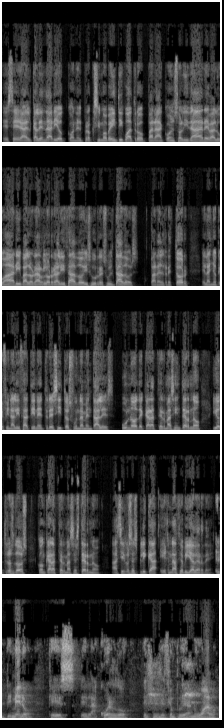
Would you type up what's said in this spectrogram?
Ese era el calendario con el próximo 24 para consolidar, evaluar y valorar lo realizado y sus resultados. Para el rector, el año que finaliza tiene tres hitos fundamentales, uno de carácter más interno y otros dos con carácter más externo. Así los explica Ignacio Villaverde. El primero, que es el acuerdo de financiación plurianual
